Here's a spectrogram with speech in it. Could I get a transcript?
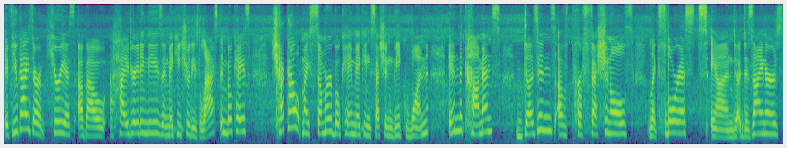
if you guys are curious about hydrating these and making sure these last in bouquets, check out my summer bouquet making session week one. In the comments, dozens of professionals like florists and designers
